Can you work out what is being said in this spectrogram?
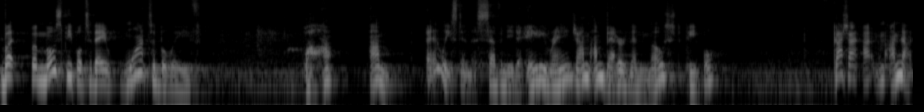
But, but most people today want to believe, well, I'm, I'm at least in the 70 to 80 range. I'm, I'm better than most people. Gosh, I, I, I'm not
